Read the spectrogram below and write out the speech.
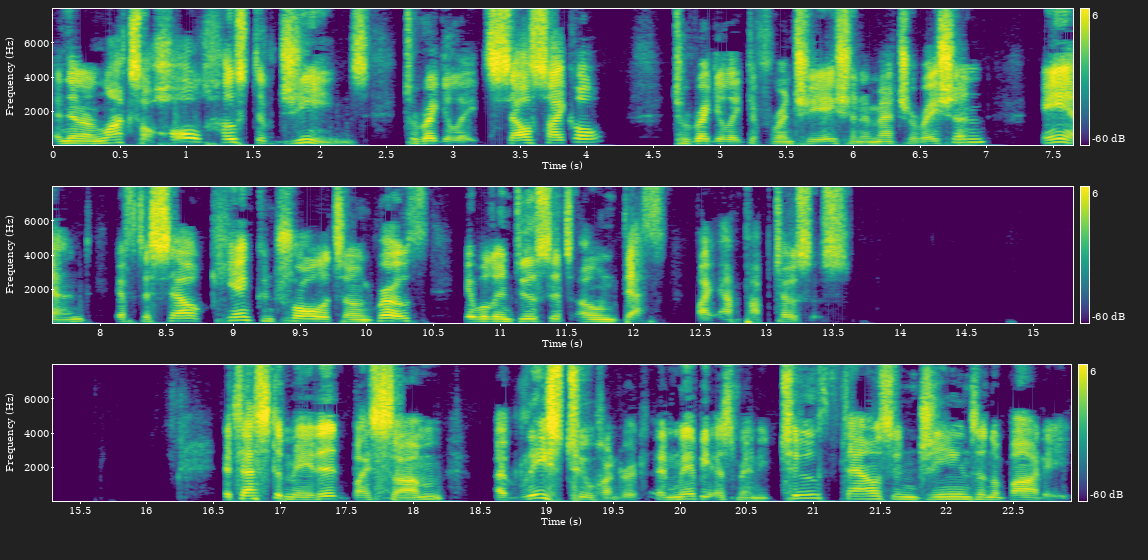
and then unlocks a whole host of genes to regulate cell cycle, to regulate differentiation and maturation, and if the cell can't control its own growth, it will induce its own death by apoptosis. It's estimated by some at least 200 and maybe as many 2,000 genes in the body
